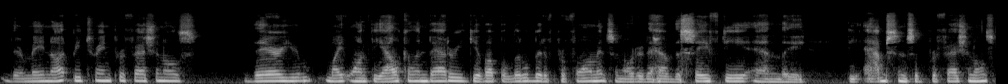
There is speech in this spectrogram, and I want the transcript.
there may not be trained professionals. There, you might want the alkaline battery, give up a little bit of performance in order to have the safety and the, the absence of professionals.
